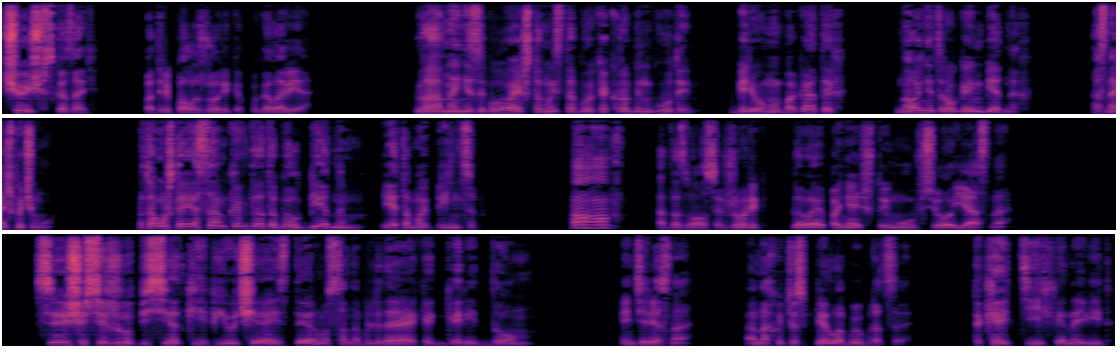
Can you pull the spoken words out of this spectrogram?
Что еще сказать?» — потрепал Жорика по голове. Главное, не забывай, что мы с тобой как Робин Гуды. Берем у богатых, но не трогаем бедных. А знаешь почему? Потому что я сам когда-то был бедным, и это мой принцип. «Ага», — отозвался Жорик, давая понять, что ему все ясно. Все еще сижу в беседке и пью чай из термоса, наблюдая, как горит дом. Интересно, она хоть успела выбраться? Такая тихая на вид.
